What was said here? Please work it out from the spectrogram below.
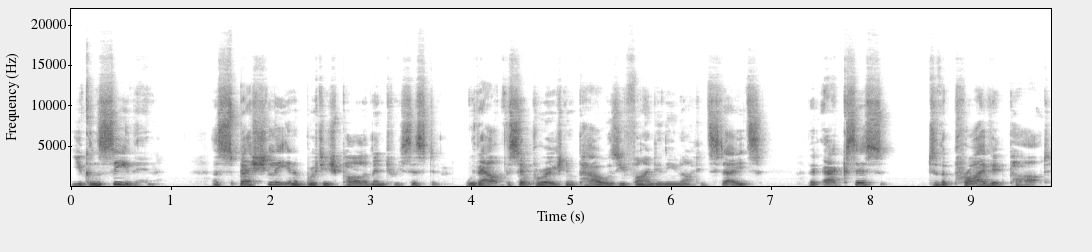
You can see then, especially in a British parliamentary system, without the separation of powers you find in the United States, that access to the private part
